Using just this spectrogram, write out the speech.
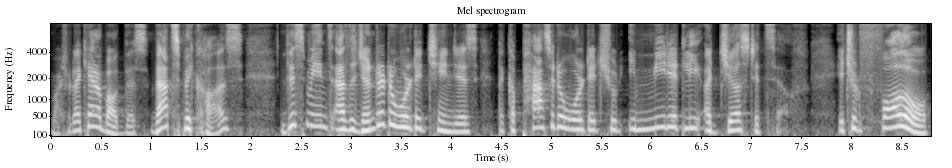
Why should I care about this? That's because this means as the generator voltage changes, the capacitor voltage should immediately adjust itself. It should follow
